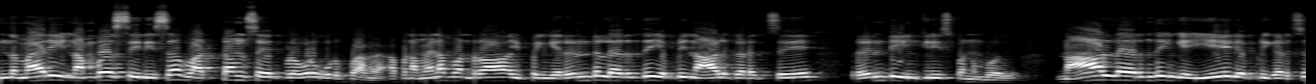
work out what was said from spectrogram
இந்த மாதிரி நம்பர் சீரீஸை வட்டம் சேர்ப்பில் கூட கொடுப்பாங்க. அப்போ நம்ம என்ன பண்ணுறோம் இப்போ இங்கே ரெண்டுலேருந்து எப்படி நாலு கிடச்சி? ரெண்டு இன்க்ரீஸ் பண்ணும்போது. நாலுலேருந்து இங்கே ஏழு எப்படி கிடச்சி?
